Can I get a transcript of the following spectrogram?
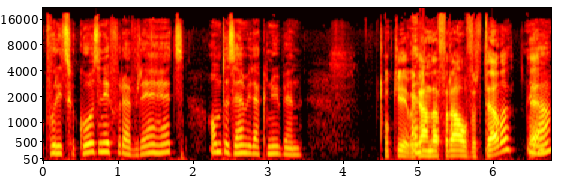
voor iets gekozen heeft, voor haar vrijheid, om te zijn wie dat ik nu ben. Oké, we En- gaan dat verhaal vertellen. hè? Ja,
